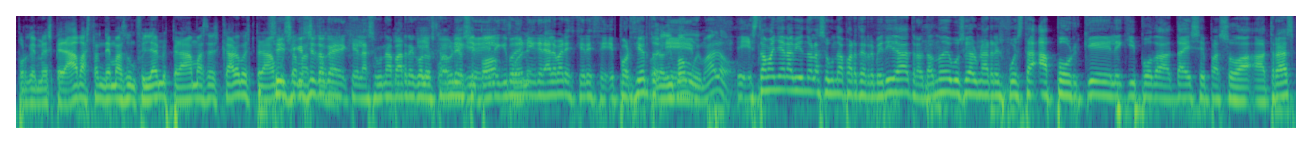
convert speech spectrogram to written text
porque me esperaba bastante más de un filial, me esperaba más descaro, me esperaba Sí, mucho sí que es más cierto cosas. que, que la segunda parte con los cambios, eh, equipo- el equipo de Miguel Álvarez crece. Eh, Por cierto, un equipo eh, muy malo. Esta mañana viendo la segunda parte repetida, tratando de buscar una respuesta a por qué el equipo da, da ese paso a- atrás,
